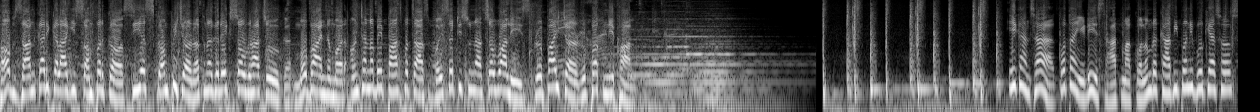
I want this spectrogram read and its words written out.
थप जानकारीका लागि सम्पर्क सिएस कम्प्युटर रत्नगर एक सौरा चोक मोबाइल नम्बर अन्ठानब्बे पाँच पचास बैसठी शून्य चौवालिस प्रोपाइटर रूपक नेपाल। ए कान्छा कता हिँडिस? हातमा कलम र काबी पनि बोक्या छस्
